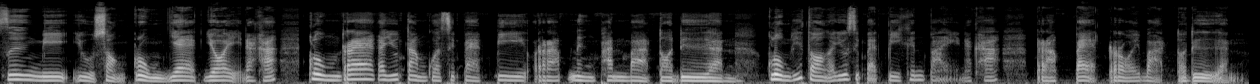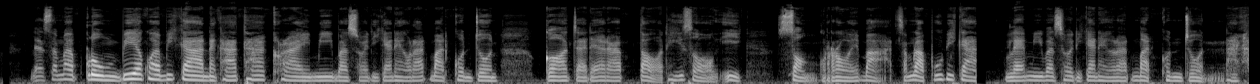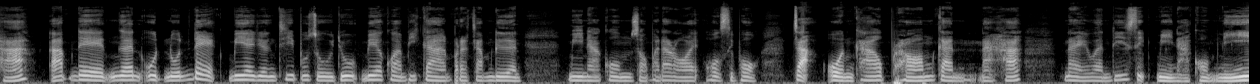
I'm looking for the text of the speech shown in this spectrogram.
ซึ่งมีอยู่ 2 กลุ่มแยกย่อยนะคะ กลุ่มแรกอายุต่ำกว่า 18 ปีรับ 1,000 บาทต่อเดือน กลุ่มที่ 2 อายุ 18 ปีขึ้นไปนะคะ รับ 800 บาทต่อเดือนและสำหรับกลุ่มเบี้ยความพิการนะคะ ถ้าใครมีบัตรสวัสดิการแห่งรัฐบัตรคนจน ก็จะได้รับต่อที่ 2 อีก 200 บาทสำหรับผู้พิการ และมีบัตรสวัสดิการแห่งรัฐบัตรคนจนนะคะ อัปเดตเงินอุดหนุนเด็กเบี้ยยังที่ผู้สูงอายุเบี้ยความพิการประจำเดือน มีนาคม 2566 จะโอนเข้าพร้อมกันนะคะ ในวันที่ 10 มีนาคมนี้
